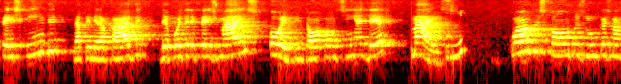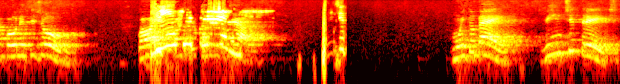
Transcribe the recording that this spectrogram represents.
fez 15 na primeira fase, depois ele fez mais 8. Então a continha é de mais. Quantos pontos Lucas marcou nesse jogo? Qual é a resposta 23. dela? Muito bem. 23.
